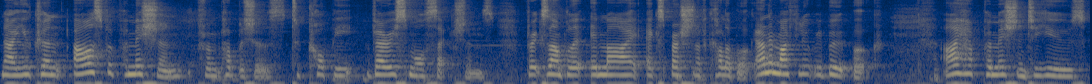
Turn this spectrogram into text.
Now, you can ask for permission from publishers to copy very small sections. For example, in my Expression of Colour book and in my Flute Reboot book, I have permission to use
